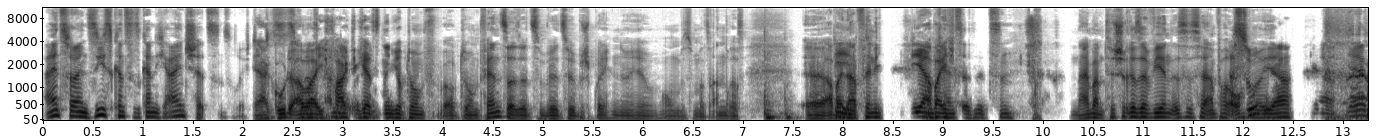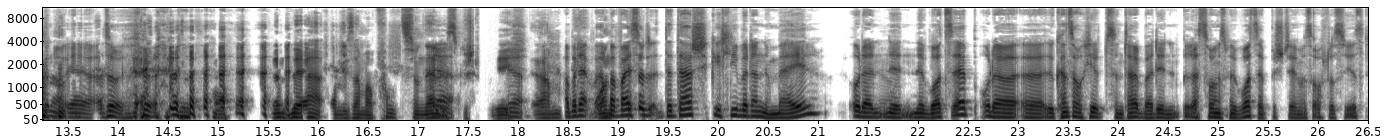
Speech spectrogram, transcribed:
eins zu eins siehst, kannst du das gar nicht einschätzen, so richtig. Ja, gut, aber ich frage dich jetzt nicht, ob du, ob du am Fenster sitzen willst. Wir besprechen hier auch ein bisschen was anderes. Äh, aber wie, da finde ich. Wie am Fenster ich, sitzen. Nein, beim Tisch reservieren ist es ja einfach so. auch nur, ja. Ja, ja genau, ja, ja. Also. ein sehr, ich sag mal, funktionelles ja, Gespräch. Ja. Ähm, aber, da, aber weißt du, da, da schicke ich lieber dann eine Mail oder eine, eine WhatsApp oder äh, du kannst auch hier zum Teil bei den Restaurants mit WhatsApp bestellen, was auch lustig ist.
